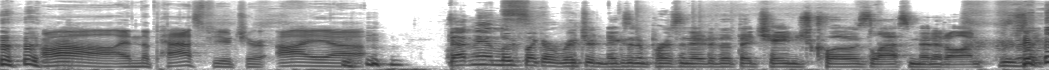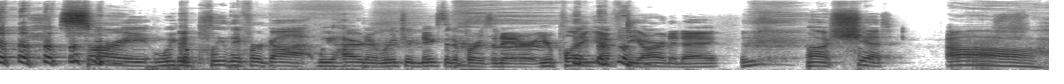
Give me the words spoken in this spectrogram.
ah, in the past future, I uh, That man looks like a Richard Nixon impersonator that they changed clothes last minute on. He's like, sorry, we completely forgot. We hired a Richard Nixon impersonator. You're playing FDR today. Oh shit. Oh,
